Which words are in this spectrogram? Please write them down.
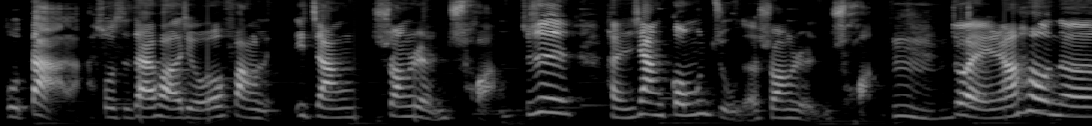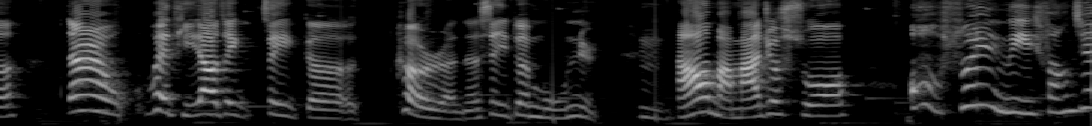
不大啦。说实在话，而且我又放了一张双人床，就是很像公主的双人床。嗯，对，然后呢，当然会提到这这个客人呢是一对母女，嗯然后妈妈就说：“哦，所以你房间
